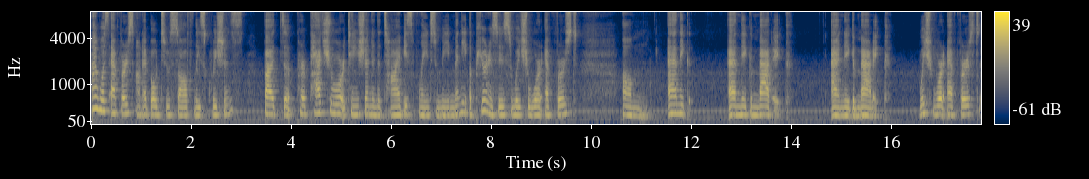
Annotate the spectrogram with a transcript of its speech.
I was at first unable to solve these questions, but the perpetual attention and the time explained to me many appearances which were at first um, enig- enigmatic, enigmatic, which were at first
